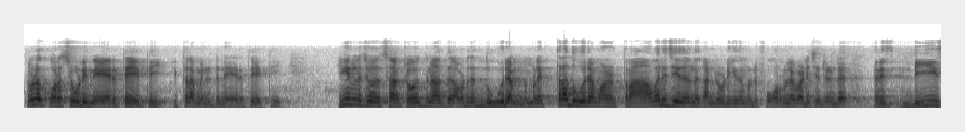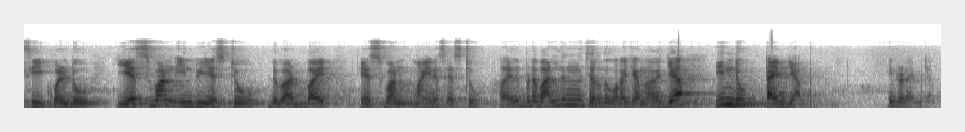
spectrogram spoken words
നമ്മൾ കുറച്ചുകൂടി നേരത്തെ എത്തി. ഇത്ര മിനിറ്റ് നേരത്തെ എത്തി. ഇങ്ങനെയുള്ള ചോദ്യ ചോദ്യത്തിനകത്ത് അവിടുത്തെ ദൂരം നമ്മൾ എത്ര ദൂരമാണ് ട്രാവൽ ചെയ്തതെന്ന് കണ്ടുപിടിക്കാൻ നമ്മൾ ഫോർമുല പഠിച്ചിട്ടുണ്ട്. That is D is equal to S one into S two divide by S one minus S two അതായത് ഇവിടെ വലുതിൽ നിന്ന് ചെറുത് കുറയ്ക്കാൻ നടക്കുക into time gap into time gap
